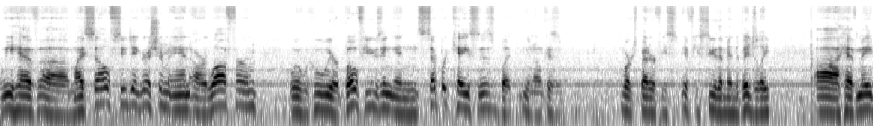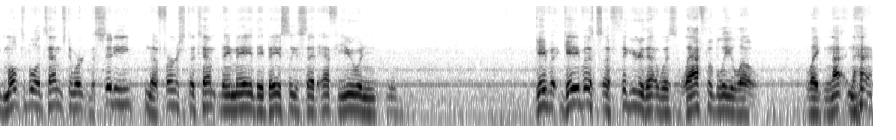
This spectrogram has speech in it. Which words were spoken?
We have uh, myself, CJ Grisham, and our law firm, who, we are both using in separate cases, but you know, because it works better if you if you sue them individually uh, have made multiple attempts to work the city. The first attempt they made, they basically said "f you" and gave gave us a figure that was laughably low, like not not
